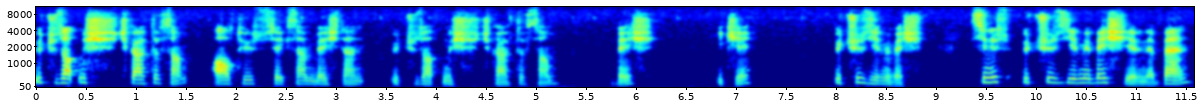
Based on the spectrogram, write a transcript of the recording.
360 çıkartırsam 685'ten 360 çıkartırsam 5 2 325. Sinüs 325 yerine ben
